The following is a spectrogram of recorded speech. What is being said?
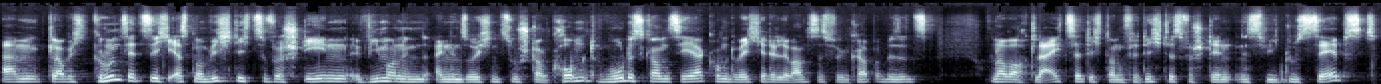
ähm, glaube ich, grundsätzlich erstmal wichtig zu verstehen, wie man in einen solchen Zustand kommt, wo das Ganze herkommt, welche Relevanz das für den Körper besitzt und aber auch gleichzeitig dann für dich das Verständnis, wie du selbst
